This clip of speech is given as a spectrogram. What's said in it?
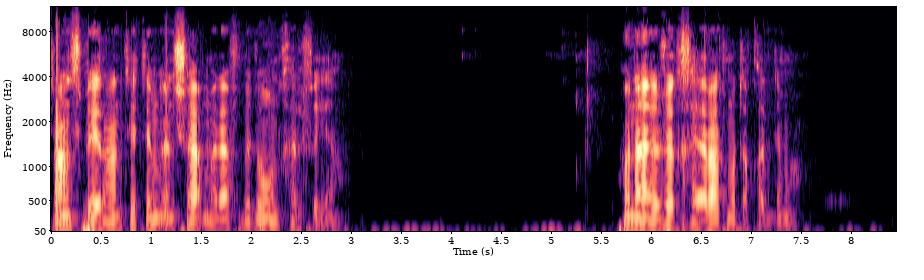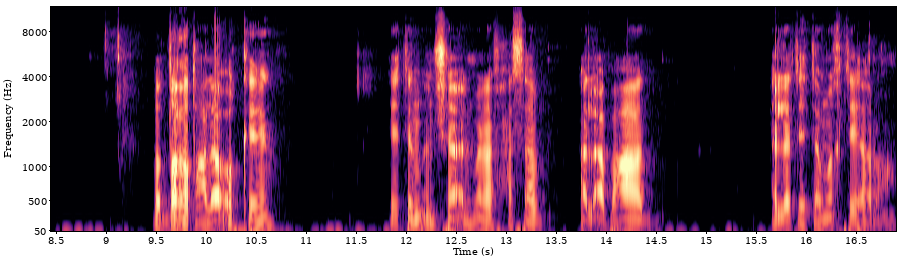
Transparent يتم إنشاء ملف بدون خلفية. هنا يوجد خيارات متقدمة. بالضغط على OK يتم إنشاء الملف حسب الأبعاد التي تم اختيارها.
